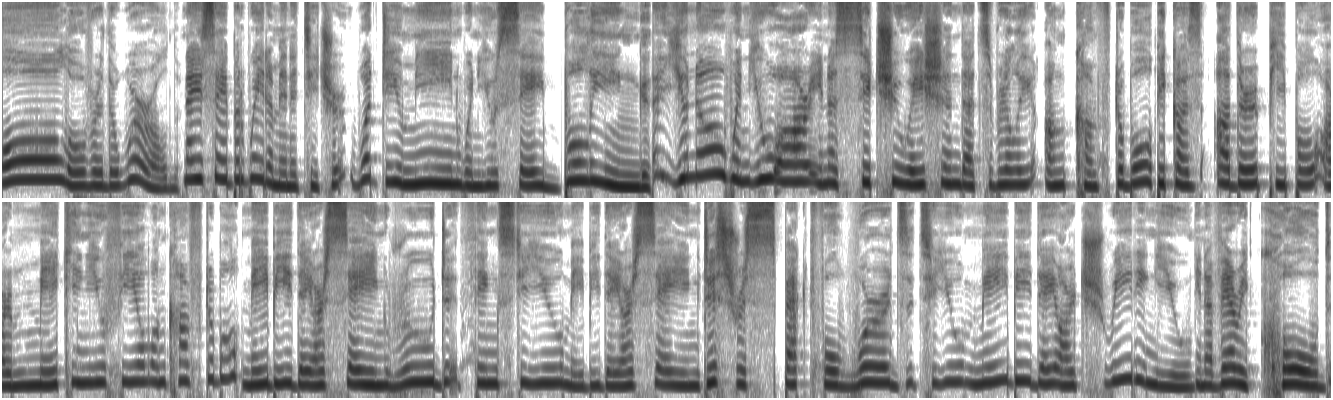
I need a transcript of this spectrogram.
all over the world. Now you say, but wait a minute, teacher, what do you mean when you say bullying? You know, when you are in a situation that's really uncomfortable because other people are making you feel uncomfortable, maybe they are saying rude things to you, maybe they are saying disrespectful words to you, maybe they are treating you in a very cold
